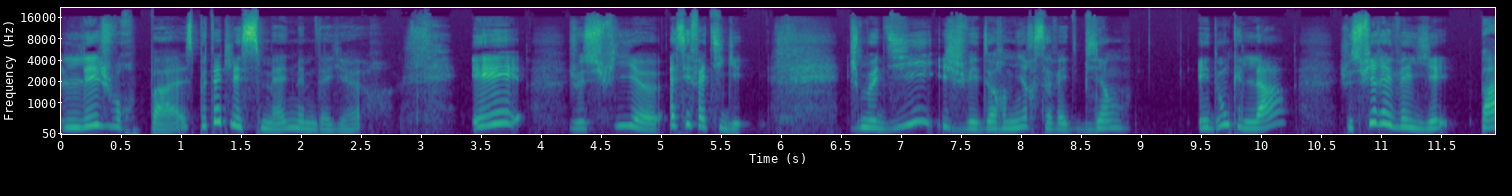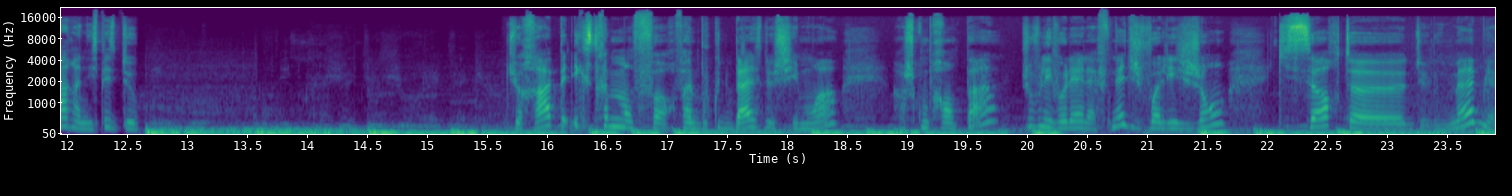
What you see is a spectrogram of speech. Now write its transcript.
Les jours passent, peut-être les semaines même d'ailleurs, et je suis euh, assez fatiguée. Je me dis, je vais dormir, ça va être bien. Et donc là, je suis réveillée par un espèce de du rap extrêmement fort, enfin beaucoup de basses de chez moi. Alors je comprends pas, j'ouvre les volets à la fenêtre, je vois les gens qui sortent euh, de l'immeuble,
